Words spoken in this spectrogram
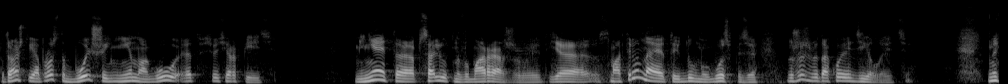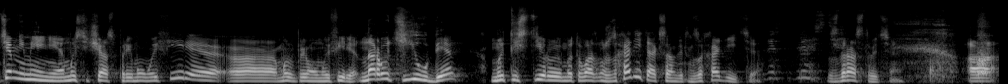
Потому что я просто больше не могу это все терпеть. Меня это абсолютно вымораживает. Я смотрю на это и думаю, господи, ну что же вы такое делаете? Но тем не менее, мы сейчас в прямом эфире, э, мы в прямом эфире на Рутюбе, мы тестируем эту возможность. Заходите, Оксана Викторовна, заходите. Здравствуйте. Здравствуйте. А,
